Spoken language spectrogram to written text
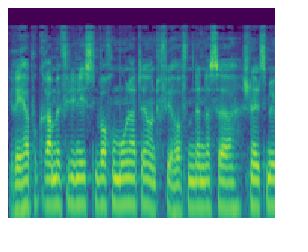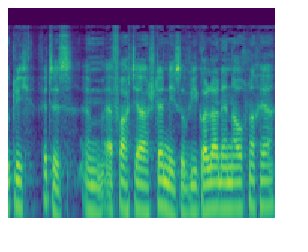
die Reha-Programme für die nächsten Wochen, Monate und wir hoffen dann, dass er schnellstmöglich fit ist. Ähm, er fragt ja ständig, so wie Goller denn auch nachher,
